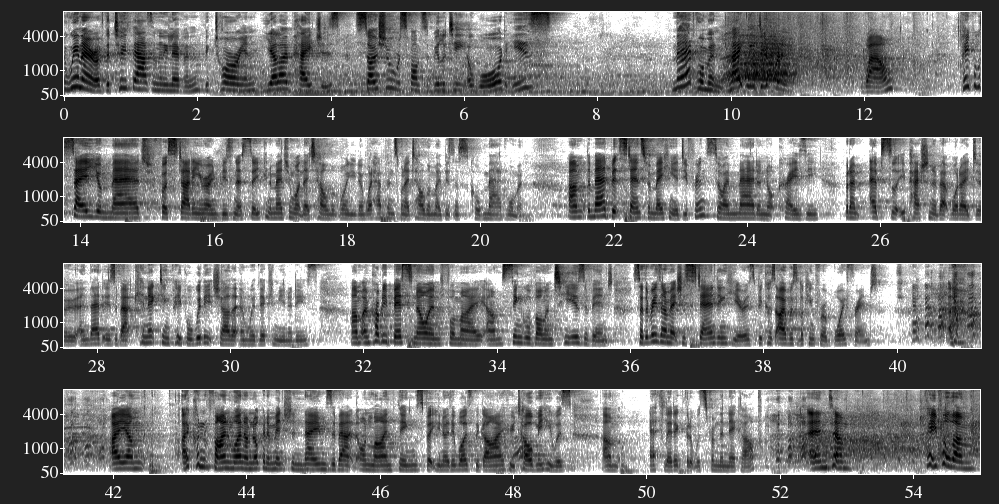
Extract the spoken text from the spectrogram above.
The winner of the 2011 Victorian Yellow Pages Social Responsibility Award is Madwoman, making a difference. Wow. People say you're mad for starting your own business, so you can imagine what they tell well, you know, what happens when I tell them my business is called Mad Woman. Um, the MAD bit stands for making a difference, so I'm mad and not crazy, but I'm absolutely passionate about what I do, and that is about connecting people with each other and with their communities. Um, I'm probably best known for my um, Single Volunteers event. So the reason I'm actually standing here is because I was looking for a boyfriend. I, um, I couldn't find one. I'm not going to mention names about online things, but you know, there was the guy who told me he was um, athletic, but it was from the neck up. and um, people, um,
